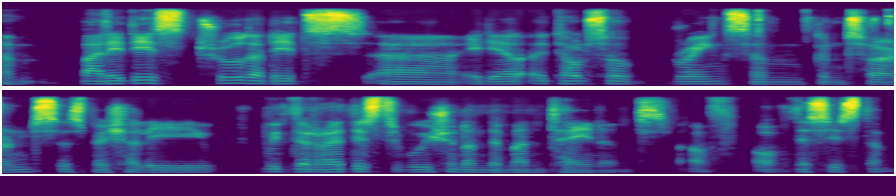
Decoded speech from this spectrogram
Um, but it is true that it's uh, it, it also brings some concerns, especially with the redistribution and the maintenance of, of the system.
